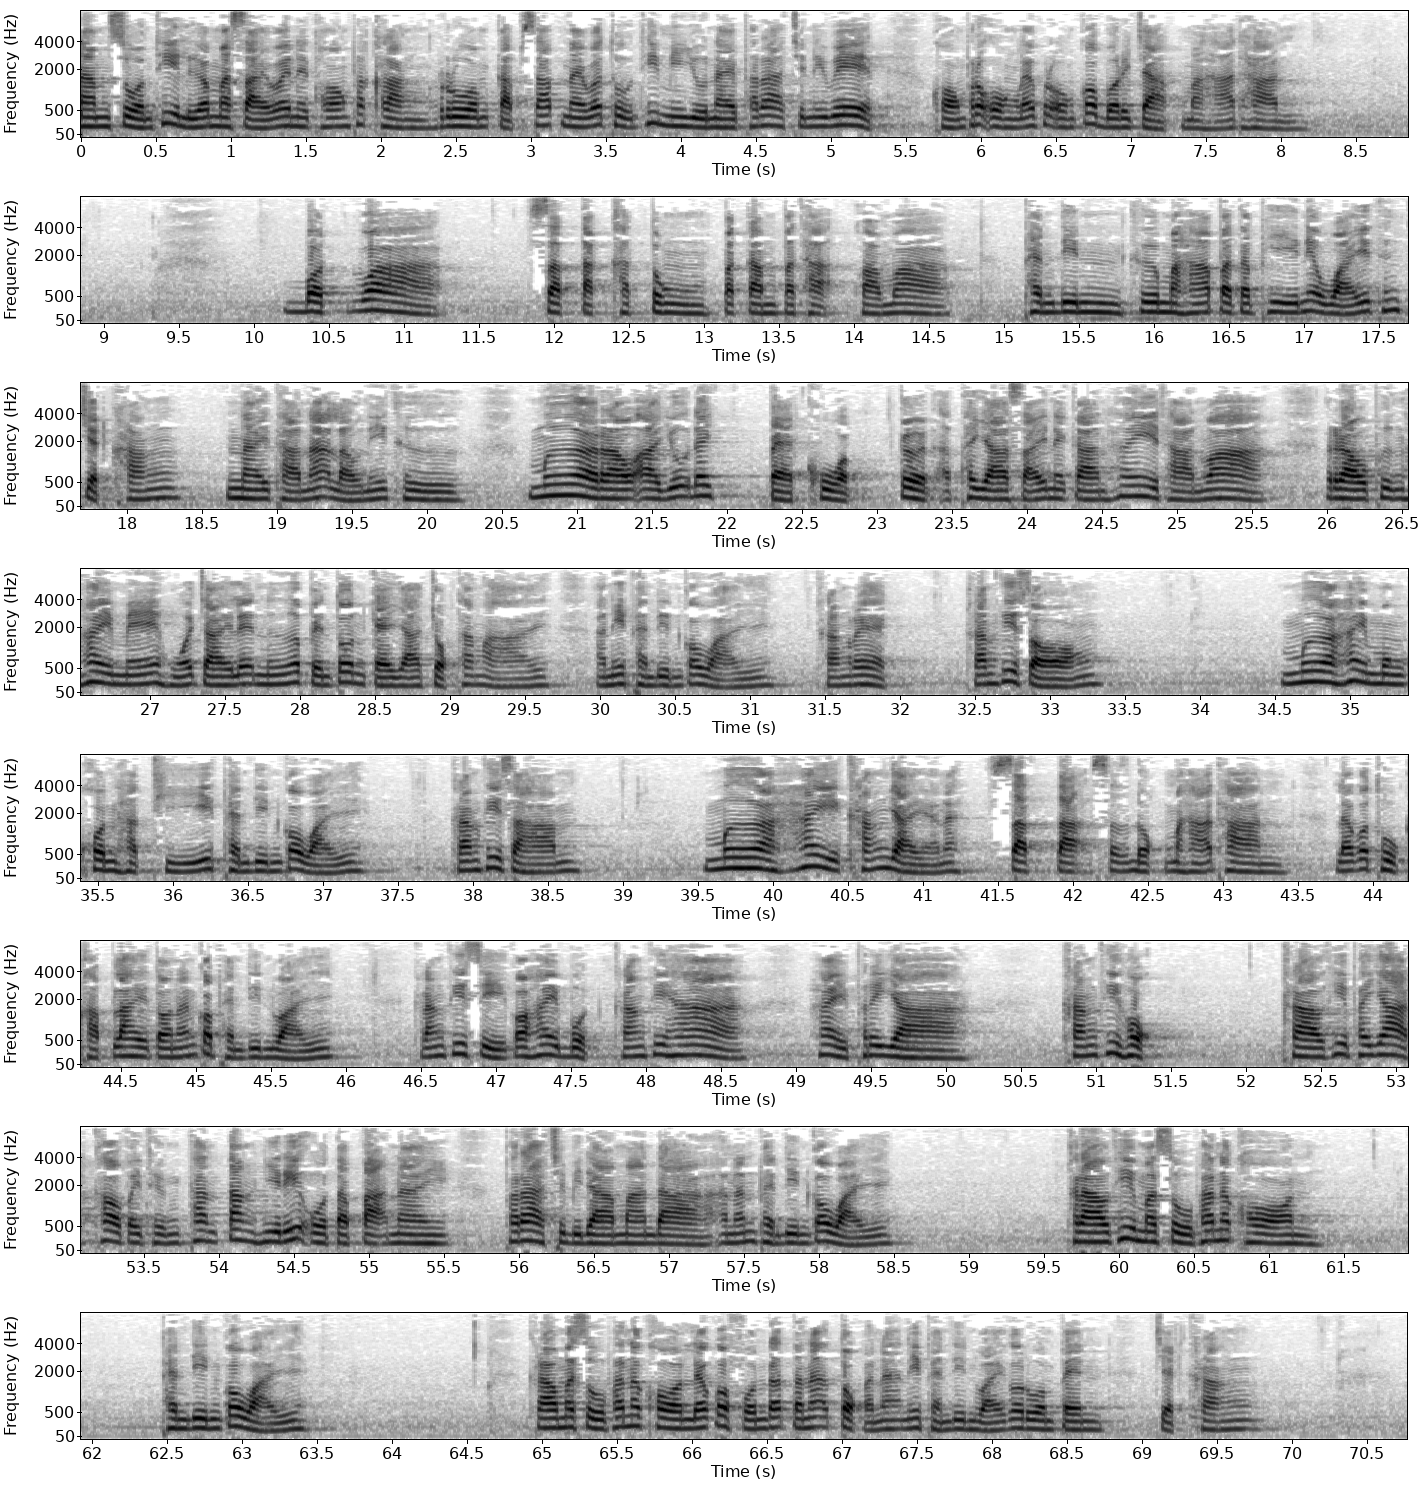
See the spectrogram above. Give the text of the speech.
นำส่วนที่เหลือมาใส่ไว้ในท้องพระคลัง รวมกับทรัพย์ในวัตถุที่มีอยู่ในพระราชนิเวศของพระองค์ และพระองค์ก็บริจาคมหาทาน บทว่าสัตตขตุงประกรรมปะทะความว่าแผ่นดินคือมหาปตพีเนี่ยไหวถึงเจ็ดครั้งในฐานะเหล่านี้คือ เมื่อเราอายุได้แปดขวบ เกิดอัธยาศัยในการให้ทานว่า เราพึงให้แม้หัวใจและเนื้อเป็นต้นแก่ยาจกทั้งหลาย อันนี้แผ่นดินก็ไหว ครั้งแรก ครั้งที่สองเมื่อให้มงคลหัตถีแผ่นดินก็ไหว ครั้งที่สามเมื่อให้ครั้งใหญ่อะนะสัตตะสดกมหาทาน แล้วก็ถูกขับไล่ตอนนั้นก็แผ่นดินไหว ครั้งที่สี่ก็ให้บุตร ครั้งที่ห้าให้ภริยา ครั้งที่หกคราวที่พญาติเข้าไปถึงท่านตั้งฮิริโอตปะในพระราชบิดามารดา อันนั้นแผ่นดินก็ไหว คราวที่มาสู่พระนคร แผ่นดินก็ไหว คราวมาสู่พระนครแล้วก็ฝนรัตนะตกนะนี่แผ่นดินไหวก็รวมเป็นเจ็ดครั้ง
